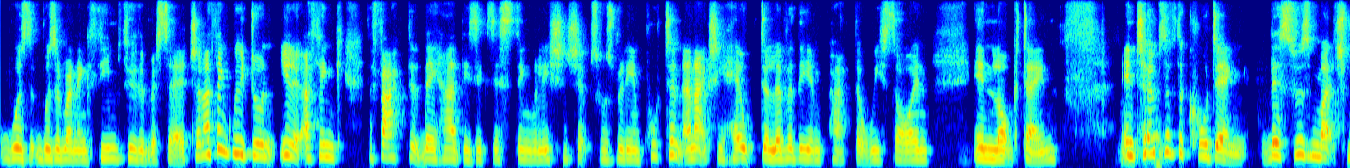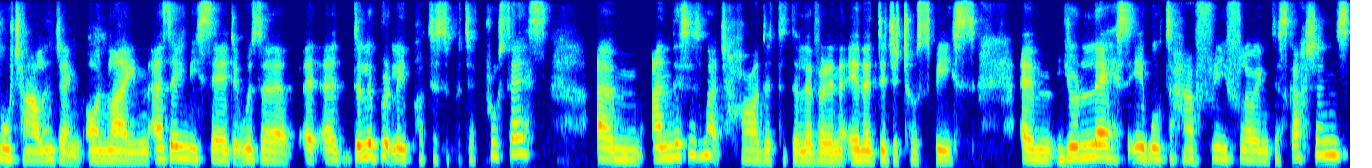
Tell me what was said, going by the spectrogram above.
was was a running theme through the research and I think we don't you know I think the fact that they had these existing relationships was really important and actually helped deliver the impact that we saw in in lockdown in terms of the coding, this was much more challenging online. As Amy said, it was a, a, a deliberately participative process. Um, and this is much harder to deliver in, in a digital space. Um, you're less able to have free flowing discussions.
